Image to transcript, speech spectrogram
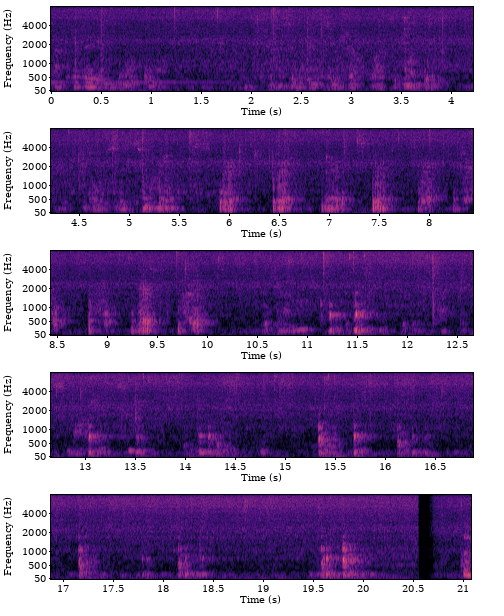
Так, додаємо моркву. Все, цибульці вже хватить. Досить смажитися. Так, так підсмажиться. Так,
